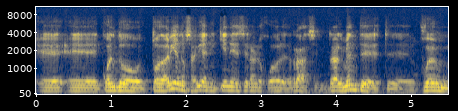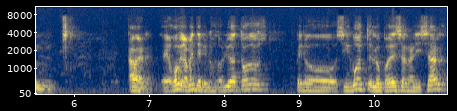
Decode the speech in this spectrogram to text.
eh, eh, cuando todavía no sabía ni quiénes eran los jugadores de Racing. Realmente este, fue un... A ver, eh, obviamente que nos dolió a todos, pero si vos te lo podés analizar,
